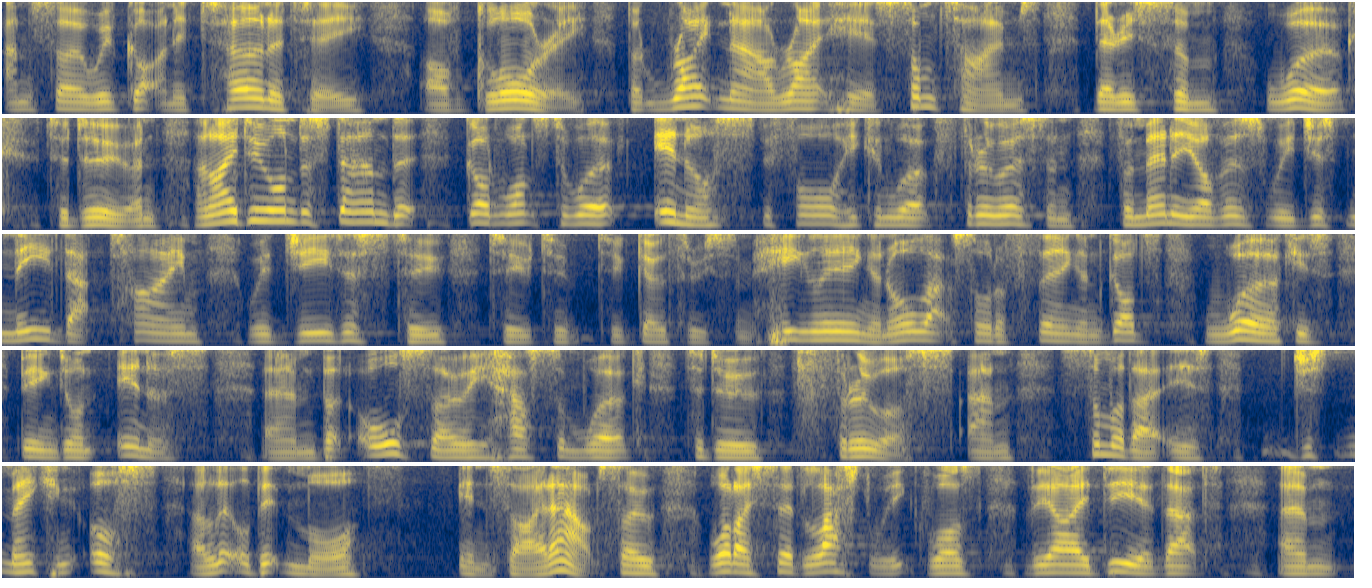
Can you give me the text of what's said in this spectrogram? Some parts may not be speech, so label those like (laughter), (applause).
And so we've got an eternity of glory. But right now, right here, sometimes there is some work to do. And, and I do understand that God wants to work in us before he can work through us. And for many of us, we just need that time with Jesus to, to, to, to go through some healing and all that sort of thing. And God's work is being done in us. Um, but also, he has some work to do through us. And some of that is just making us a little bit more inside out. So, what I said last week was the idea that um,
